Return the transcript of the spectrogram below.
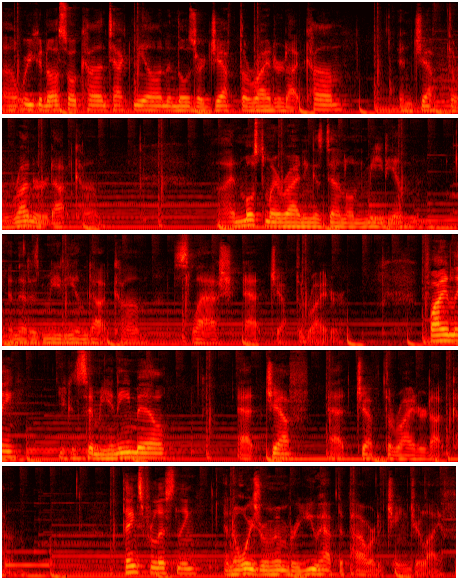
uh, where you can also contact me on, and those are jeffthewriter.com and jefftherunner.com. Uh, and most of my writing is done on Medium, and that is medium.com slash at Jeff the Writer. Finally, you can send me an email at jeff at jeffthewriter.com. Thanks for listening, and always remember you have the power to change your life.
